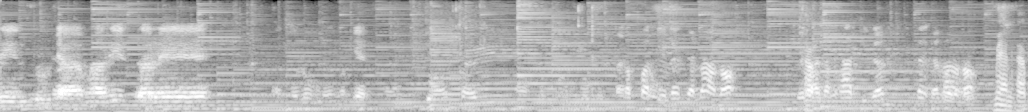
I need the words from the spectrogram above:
รินสุจามาริสเรกับ พ่อเทียนเรื่องกันหน้าเนาะเวลาทำท่าทีแล้วเรื่องกันหน้าเนาะแม่นครับ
